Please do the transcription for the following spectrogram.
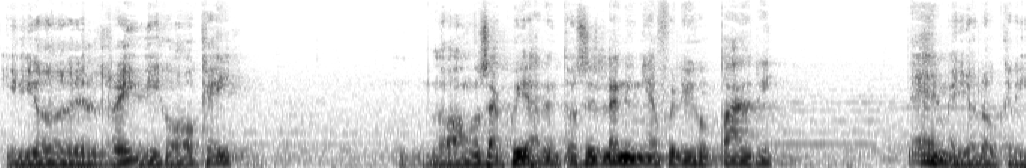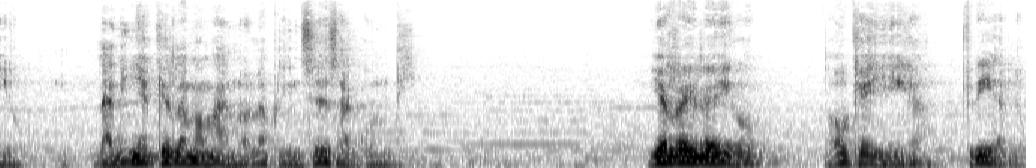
Y Dios, el rey dijo, ok, lo vamos a cuidar. Entonces la niña fue y le dijo, Padre, déjeme, yo lo crío. La niña que es la mamá, no la princesa Kunti. Y el rey le dijo, ok, hija, críalo.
